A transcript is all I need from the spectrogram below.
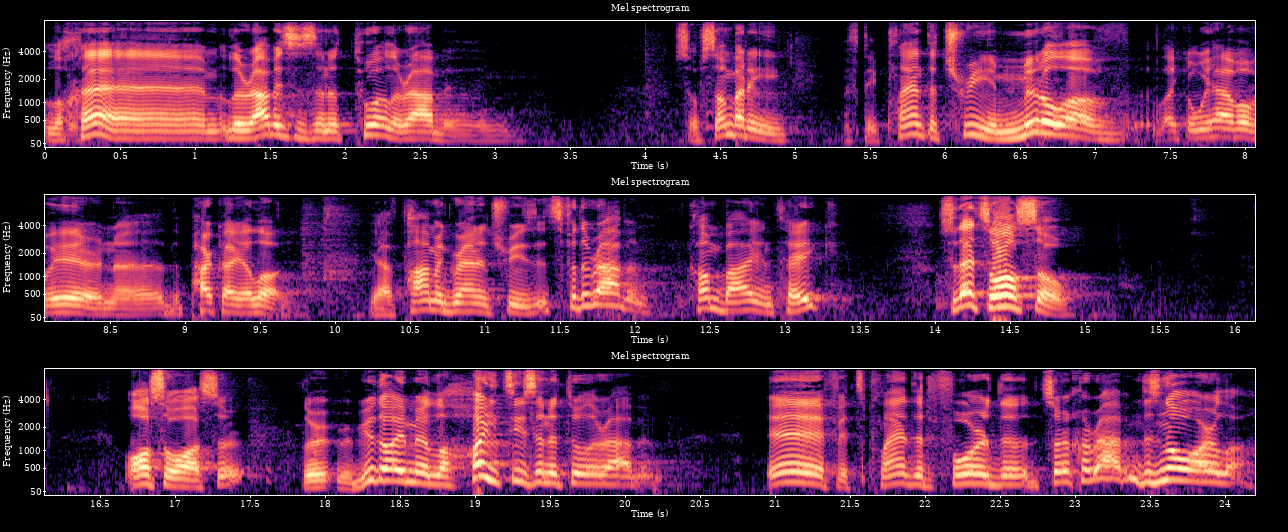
Lochem, L'Rabbis is an Atua L'Rabbim. So if somebody, if they plant a tree in middle of, like we have over here in uh, the Park Ayalon, you have pomegranate trees, it's for the rabbin. Come by and take. So that's also, also also. If it's planted for the tzarcha rabbin, there's no arla.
